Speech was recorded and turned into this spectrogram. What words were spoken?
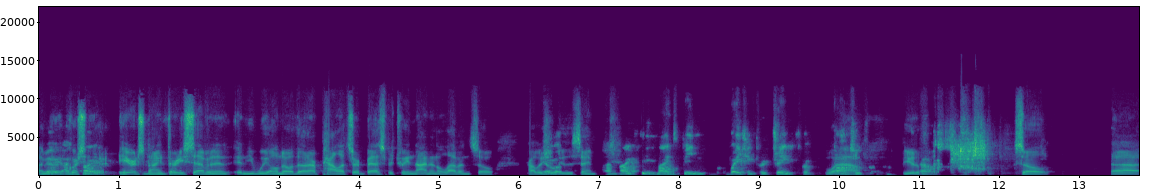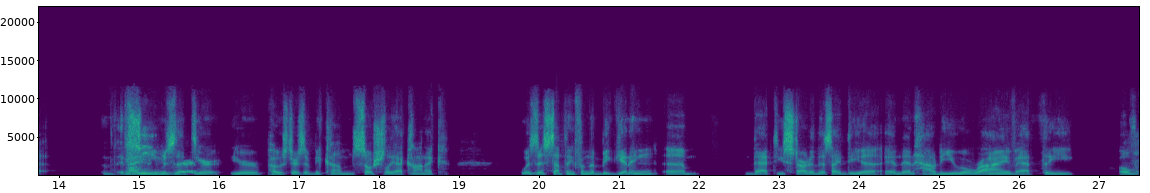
I mean, of I'm course, here it's 9:37, and, and we all know that our palates are best between nine and 11. So probably Yeah, should well- do the same. Uh, mine's, been, mine's been waiting for a drink for Wow. far too long. Beautiful. So, uh, it And I need to seems that your your posters have become socially iconic. Was this something from the beginning um, that you started this idea, and then how do you arrive at the over?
